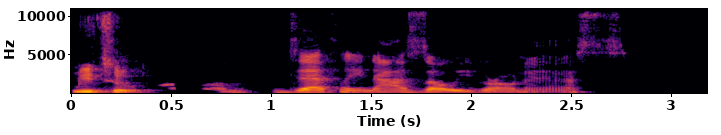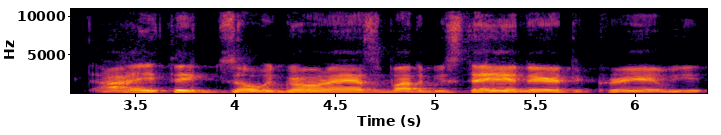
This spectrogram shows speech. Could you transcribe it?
Me too. Um, definitely not Zoe grown ass. I didn't think Zoe grown ass is about to be staying there at the crib.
